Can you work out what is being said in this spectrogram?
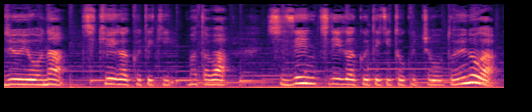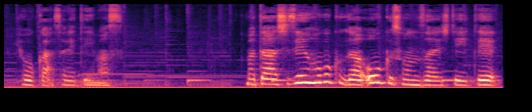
重要な地形学的または自然地理学的特徴というのが評価されています。また自然保護区が多く存在していて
